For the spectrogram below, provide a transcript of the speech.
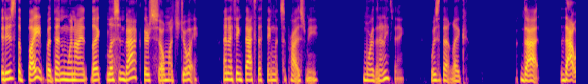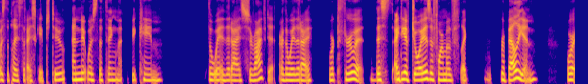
it is the bite, but then when I like listen back, there's so much joy. And I think that's the thing that surprised me more than anything was that like that that was the place that I escaped to and it was the thing that became the way that I survived it or the way that I worked through it. This idea of joy as a form of like rebellion or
